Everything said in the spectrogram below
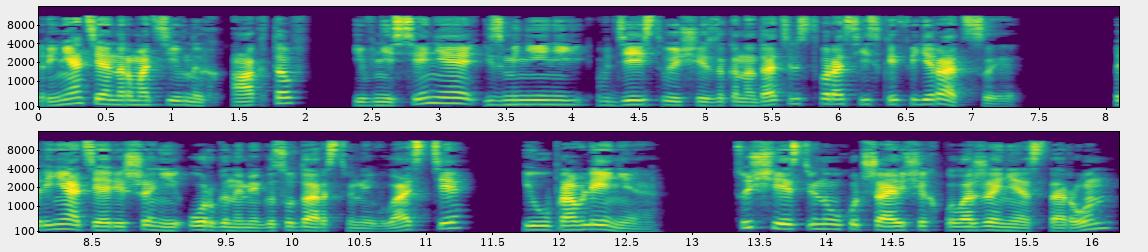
принятия нормативных актов и внесения изменений в действующее законодательство Российской Федерации, принятия решений органами государственной власти и управления, существенно ухудшающих положение сторон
